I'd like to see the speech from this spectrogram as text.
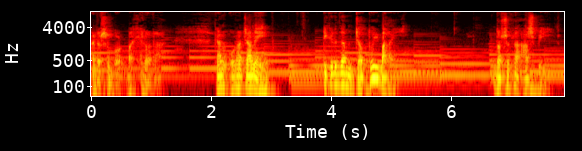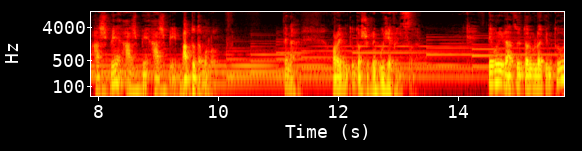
ফেডারেশন বোর্ড বা খেলোয়াড়রা? কারণ ওরা জানে টিকিটের দাম যতই বাড়াই দর্শকরা আসবেই, আসবে আসবে আসবে, বাধ্যতামূলক। তাই না? ওরা কিন্তু দর্শকরা বুঝে ফেলছে। তেমনি রাজনৈতিক দলগুলো কিন্তু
